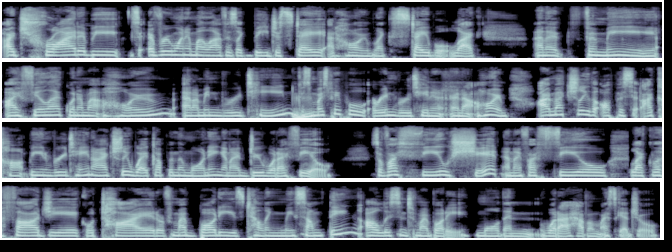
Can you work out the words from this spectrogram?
I try to be so everyone in my life is like be just stay at home, like stable. Like and it for me, I feel like when I'm at home and I'm in routine, because Mhm. most people are in routine and, and at home, I'm actually the opposite. I can't be in routine. I actually wake up in the morning and I do what I feel. So if I feel shit and if I feel like lethargic or tired or if my body is telling me something, I'll listen to my body more than what I have on my schedule.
